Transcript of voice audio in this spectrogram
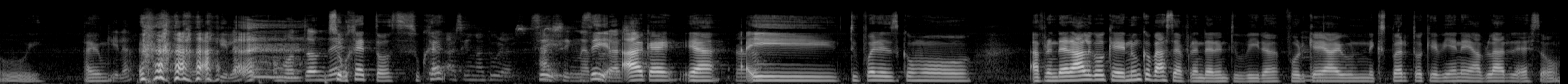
uy, hay un... Tranquila, tranquila. Un montón de... Sujetos. Sujet... Asignaturas. Sí, Asignaturas. sí, ok, ya. Yeah. Uh -huh. Y tú puedes como aprender algo que nunca vas a aprender en tu vida porque -huh. hay un experto que viene a hablar de eso.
